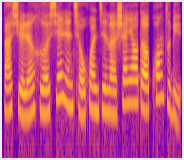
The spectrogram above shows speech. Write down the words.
把雪人和仙人球换进了山妖的筐子里。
